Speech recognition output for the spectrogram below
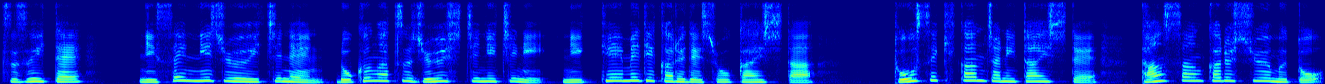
続いて2021年6月17日に日経メディカルで紹介した透析患者に対して炭酸カルシウムと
